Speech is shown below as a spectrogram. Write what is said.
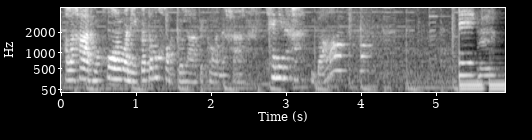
เอาละค่ะทุกคนวันนี้ก็ต้องขอตัวลาไปก่อนนะคะ แค่นี้นะคะบ๊าย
